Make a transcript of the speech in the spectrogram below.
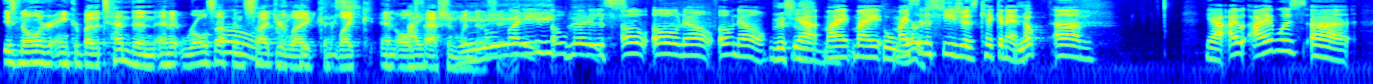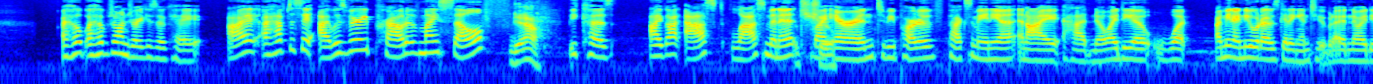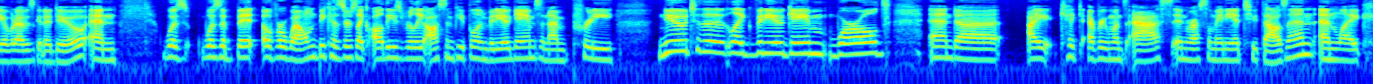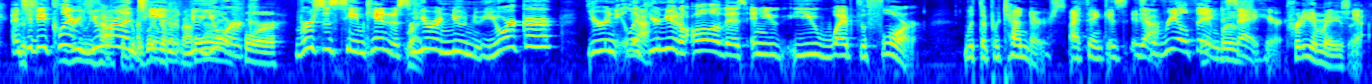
is no longer anchored by the tendon, and it rolls up inside your leg this. like an old fashioned window hate shade. buddy. Oh, buddy. this. Oh, oh no. Oh no. This yeah, is my my my worst. synesthesia is kicking in. Yep. Um. Yeah, I I was. Uh, I hope I hope John Drake is okay. I I have to say I was very proud of myself yeah. because I got asked last minute by. Aaron to be part of Paximania, and I had no idea what. I mean, I knew what I was getting into, but I had no idea what I was going to do, and was was a bit overwhelmed because there's like all these really awesome people in video games, and I'm pretty new to the like video game world, and uh, I kicked everyone's ass in WrestleMania 2000, and like and to be clear, really you were on It like Team New York four. versus Team Canada, so Right. you're a new New Yorker. You're in, like Yeah. you're new to all of this, and you you wiped the floor with the Pretenders. I think is is Yeah. the real thing It to was say here. Pretty amazing. Yeah.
